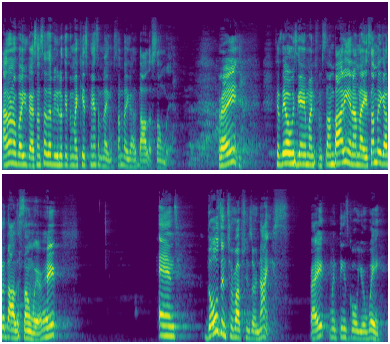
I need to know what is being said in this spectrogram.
I don't know about you guys. Sometimes I'll be looking through my kids' pants, I'm like, somebody got a dollar somewhere. Right? Because they're always getting money from somebody, and I'm like, somebody got a dollar somewhere, right? And those interruptions are nice, right? When things go your way.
